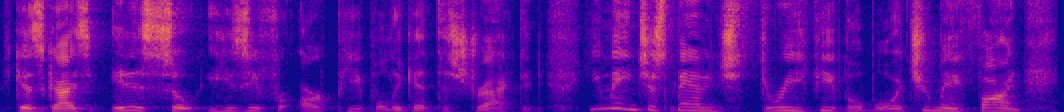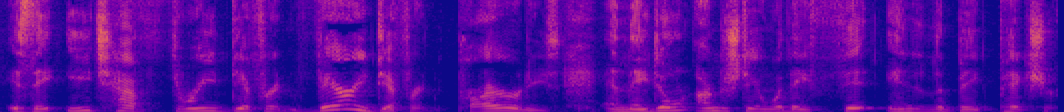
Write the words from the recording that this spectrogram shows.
Because, guys, it is so easy for our people to get distracted. You may just manage three people, but what you may find is they each have three different, very different priorities, and they don't understand where they fit into the big picture.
